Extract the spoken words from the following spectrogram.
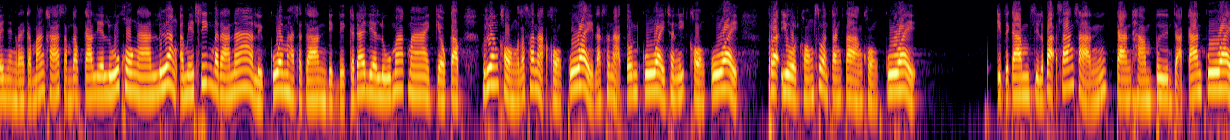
เป็นอย่างไรกันบ้างคะสำหรับการเรียนรู้โครงงานเรื่อง Amazing Banana หรือกล้วยมหัศจรรย์เด็กๆ ก็ได้เรียนรู้มากมาย เกี่ยวกับเรื่องของลักษณะของกล้วย ลักษณะต้นกล้วย ชนิดของกล้วย ประโยชน์ของส่วนต่างๆ ของกล้วย กิจกรรมศิลปะสร้างสรรค์ การทำปืนจากก้านกล้วย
